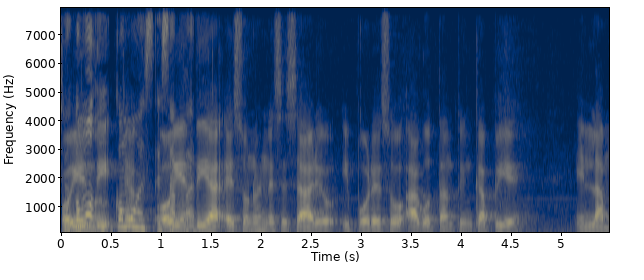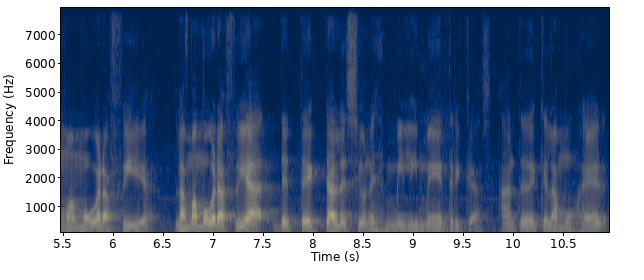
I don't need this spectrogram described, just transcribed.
hoy ¿cómo, eh, es esa hoy en día eso no es necesario y por eso hago tanto hincapié en la mamografía. La mamografía detecta lesiones milimétricas antes de que la mujer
